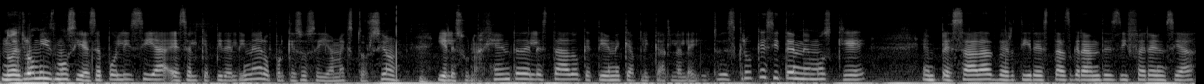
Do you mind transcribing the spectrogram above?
No es lo mismo si ese policía es el que pide el dinero, porque eso se llama extorsión, y él es un agente del Estado que tiene que aplicar la ley. Entonces creo que sí tenemos que empezar a advertir estas grandes diferencias,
